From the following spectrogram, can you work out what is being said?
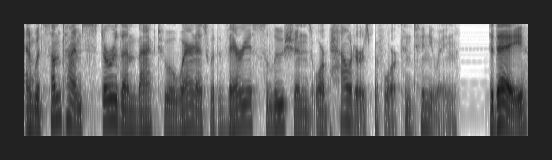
and would sometimes stir them back to awareness with various solutions or powders before continuing. Today,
